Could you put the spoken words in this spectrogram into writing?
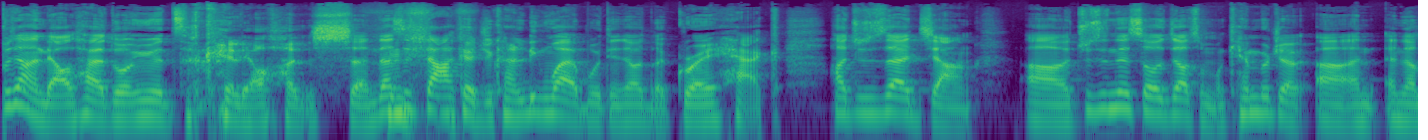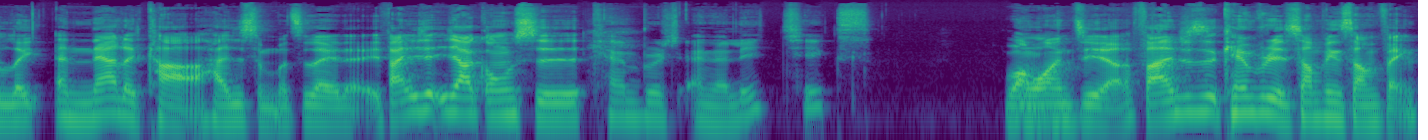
不想聊太多，因为这可以聊很深。但是大家可以去看另外一部电影叫《The Great Hack》，它就是在讲呃，就是那时候叫什么 Cambridge 呃 Analytica 还是什么之类的，反正一家公司 Cambridge Analytics，我忘记了，反正就是 Cambridge something something，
